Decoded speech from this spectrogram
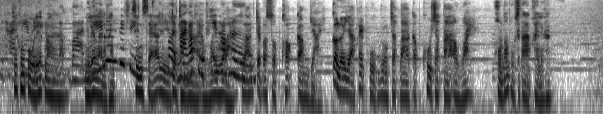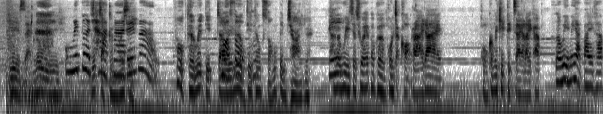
จุธาที่คุณปู่เรียกมาแบบบานมีเรื่องอะไรเหรอครับไม่ใช่สินแสลีเปิได้ดมาทำก็นายคือเอาไว้พี่พระว่าเพลิง หลานจะประสบเคราะห์กรรมใหญ่ ก็เลยอยากให้ผูกดวงชะตากับคู่ชะตาเอาไว้ ผมต้องผูกชะตากับใครเลยครับ นี่แสงระวี โอ้ยเปิดฉากมาด้วยเปล่า พวกเธอไม่ติดใจเหมาะสม เรื่องที่ทั้งสองเป็นชายเลยถ้าระวีจะช่วยให้พระเพลิงพ้นจากเคราะห์ร้ายได้ ผมก็ไม่คิดติดใจอะไรครับระวีไม่อยากไปครับ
